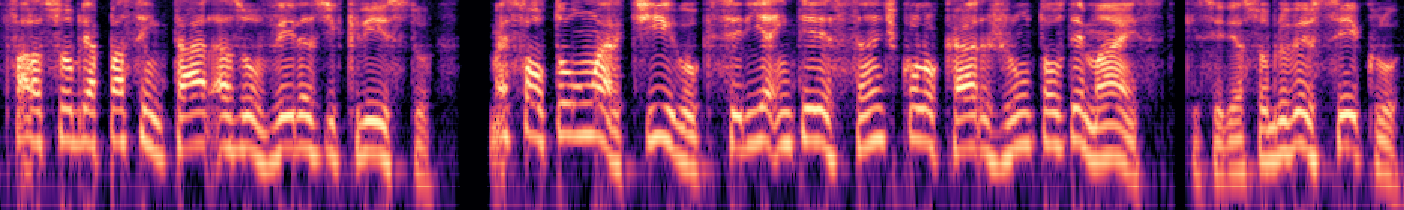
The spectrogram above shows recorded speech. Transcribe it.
fala sobre apacentar as ovelhas de Cristo, mas faltou um artigo que seria interessante colocar junto aos demais, que seria sobre o versículo:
